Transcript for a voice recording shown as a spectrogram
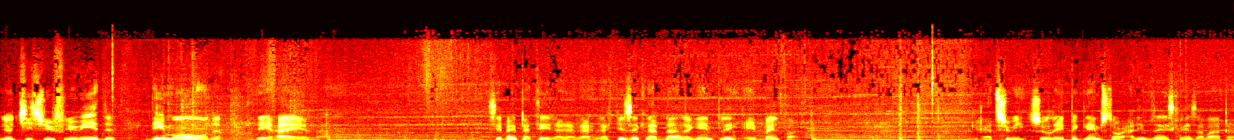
le tissu fluide des mondes des rêves. C'est bien pété. La, la- la physique là-dedans, le gameplay est bien le fun. Gratuit sur l'Epic Game Store. Allez vous inscrire, ça va à peine.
